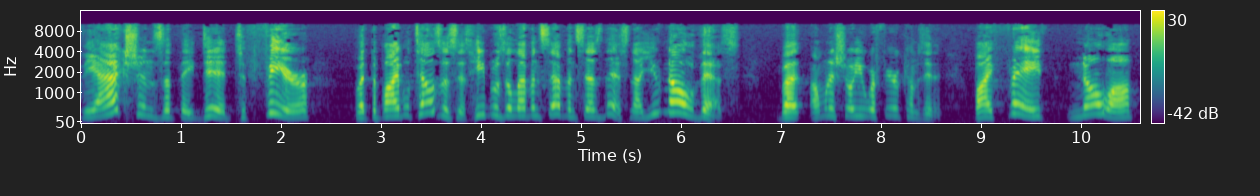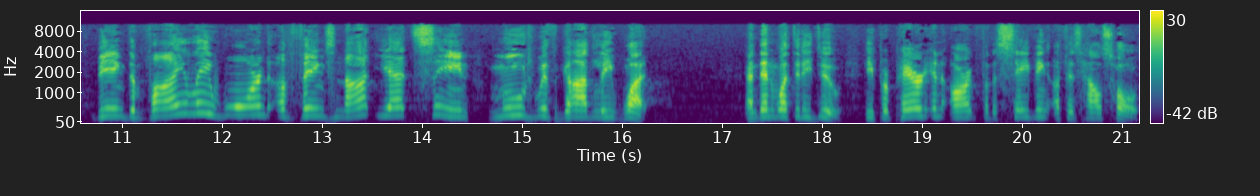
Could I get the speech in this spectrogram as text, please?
the actions that they did to fear, but the Bible tells us this. Hebrews 11:7 says this. Now, you know this, but I want to show you where fear comes in. By faith, Noah, being divinely warned of things not yet seen, moved with godly what? And then what did he do? He prepared an ark for the saving of his household.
